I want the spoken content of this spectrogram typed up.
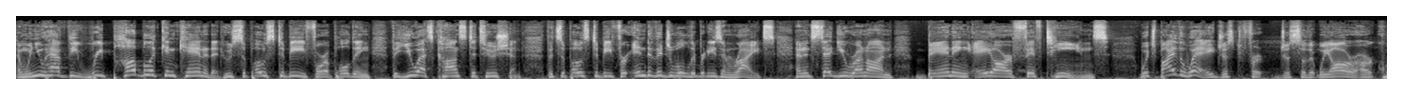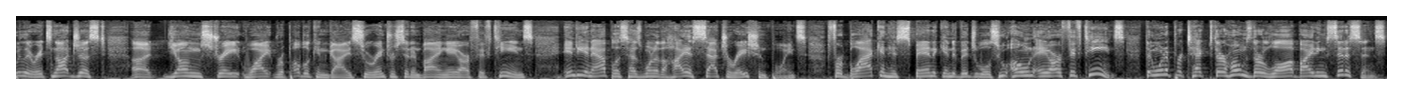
And when you have the Republican candidate who's supposed to be for upholding upholding the U.S. Constitution that's supposed to be for individual liberties and rights, and instead you run on banning AR-15s, which, by the way, just for just so that we all are, clear, it's not just uh, young, straight, white Republican guys who are interested in buying AR-15s. Indianapolis has one of the highest saturation points for Black and Hispanic individuals who own AR-15s. They want to protect their homes. They're law-abiding citizens.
